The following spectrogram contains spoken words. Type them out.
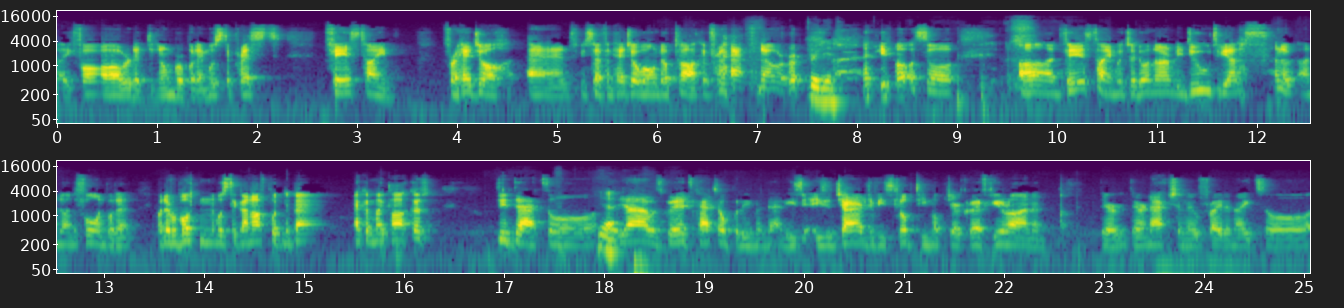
I forwarded the number, but I must have pressed FaceTime for Hedjo, and myself and Hedjo wound up talking for half an hour. Brilliant. you know, so on FaceTime, which I don't normally do, to be honest, on, on the phone, but uh, whatever button must have gone off, putting it back, back in my pocket, did that. So yeah. yeah, it was great to catch up with him, and, and he's he's in charge of his club team up there, Craobh Chiaráin, and they're they're in action now Friday night, so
